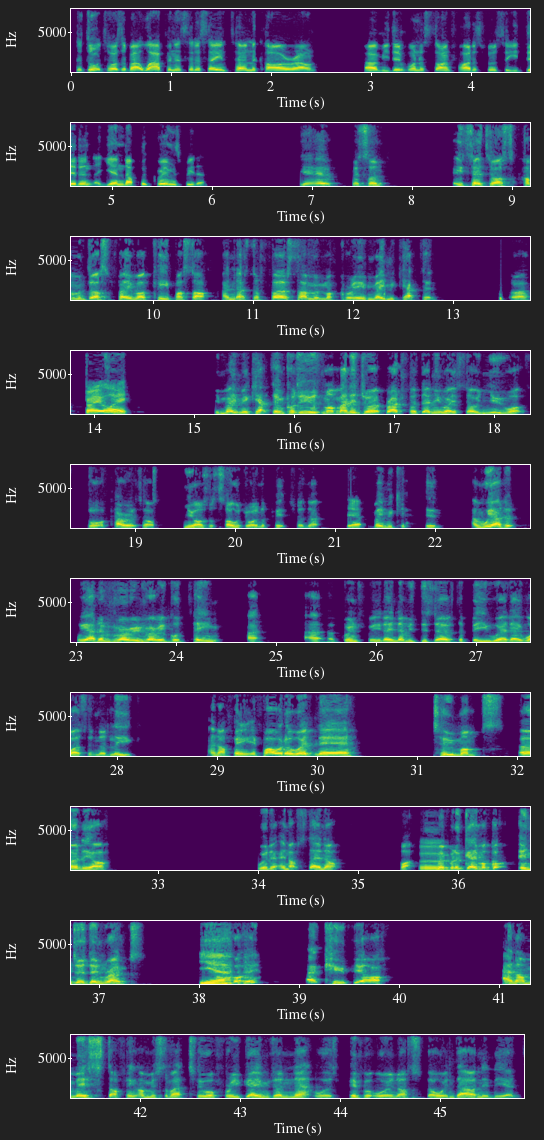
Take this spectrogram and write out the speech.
To talk to us about what happened instead of saying turn the car around. Um, you didn't want to sign for Huddersfield, so you didn't. You end up at Grimsby then. Yeah, listen, he said to us, come and do us a favour, keep us up. And that's the first time in my career he made me captain. Right? Straight away. He made me captain because he was my manager at Bradford anyway, so he knew what sort of character, I was, knew I was a soldier on the pitch and that. Yeah. Made me captain. And we had a, we had a very, very good team at, at Grimsby. They never deserved to be where they was in the league. And I think if I would have went there two months earlier, we'd have ended up staying up. But Mm. remember the game I got injured in ranks? I Yeah, got in at QPR. And I missed, I think I missed about two or three games, and that was pivotal in us going down in the end.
